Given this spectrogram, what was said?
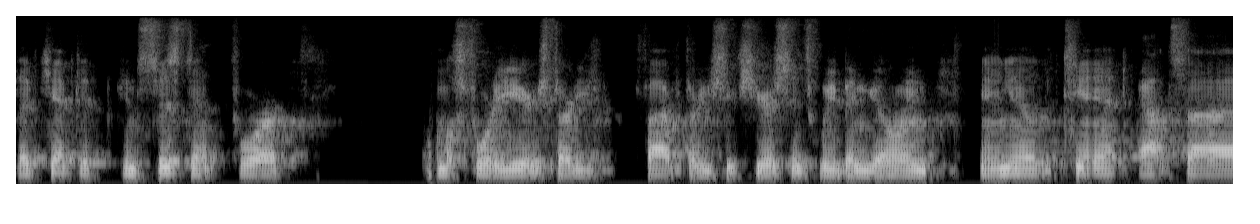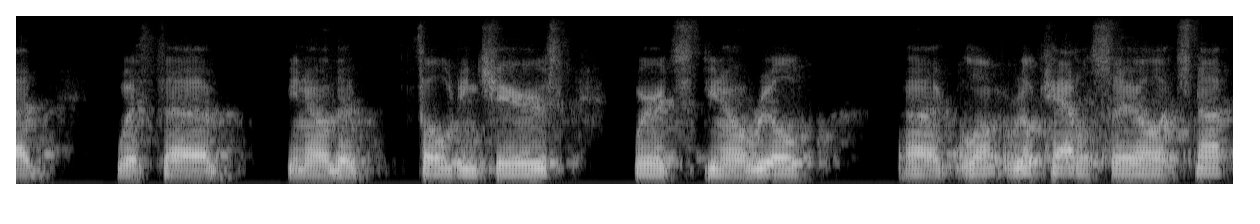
they've kept it consistent for almost 40 years, 35 or 36 years since we've been going. And you know, the tent outside with uh, you know the folding chairs where it's you know real uh, long, real cattle sale. It's not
